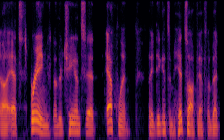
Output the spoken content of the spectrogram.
uh, at Springs. Another chance at Eflin. They did get some hits off Eflin, but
